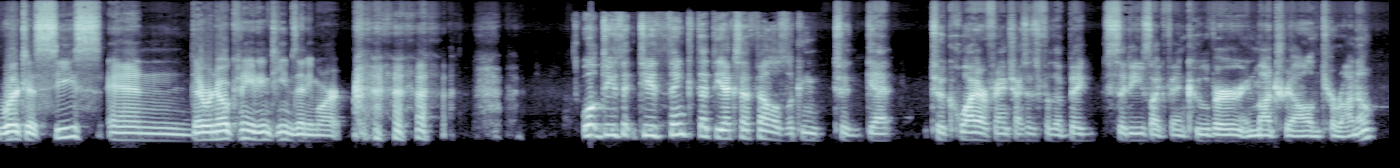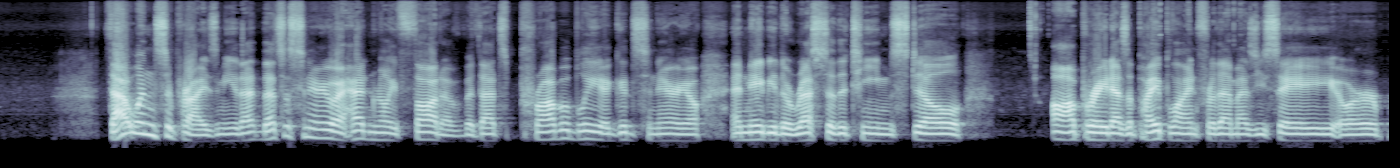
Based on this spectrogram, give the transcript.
were to cease and there were no Canadian teams anymore. well, do you think do you think that the XFL is looking to get to acquire franchises for the big cities like Vancouver and Montreal and Toronto? That one surprised me. That that's a scenario I hadn't really thought of, but that's probably a good scenario. And maybe the rest of the teams still operate as a pipeline for them, as you say, or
